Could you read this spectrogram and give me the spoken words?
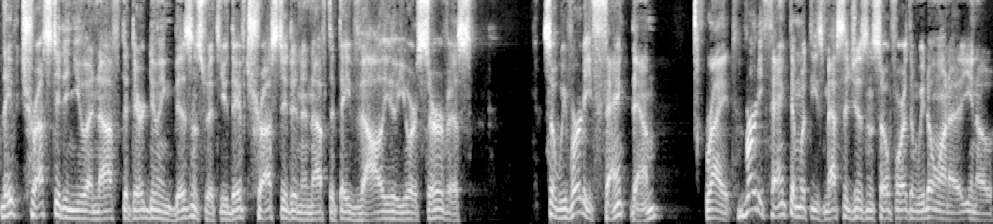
they've trusted in you enough that they're doing business with you. They've trusted in enough that they value your service. So we've already thanked them. Right. We've already thanked them with these messages and so forth, and we don't want to, you know,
